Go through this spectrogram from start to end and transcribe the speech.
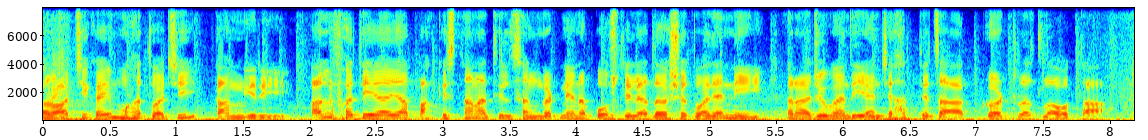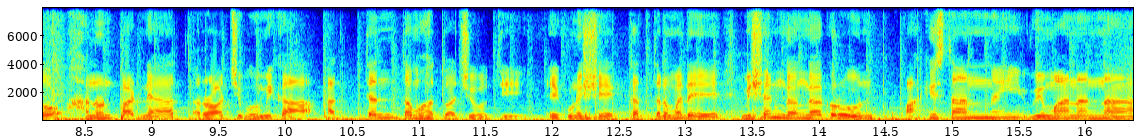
रॉची काही महत्वाची कामगिरी. अल फतिया या पाकिस्तानातील संघटनेनं पोचलेल्या दहशतवाद्यांनी राजीव गांधी यांच्या हत्येचा कट रचला होता. तो हाणून पाडण्यात रॉची भूमिका अत्यंत महत्वाची होती. एकोणीसशे एकाहत्तरमध्ये मिशन गंगा करून पाकिस्तानी विमानांना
